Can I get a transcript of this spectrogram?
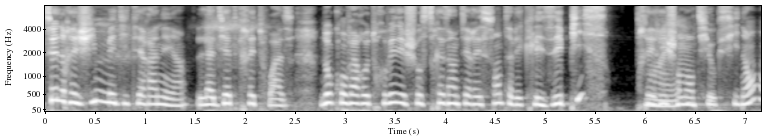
C'est le régime méditerranéen, la diète crétoise. Donc, on va retrouver des choses très intéressantes avec les épices, très Ouais. riches en antioxydants,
